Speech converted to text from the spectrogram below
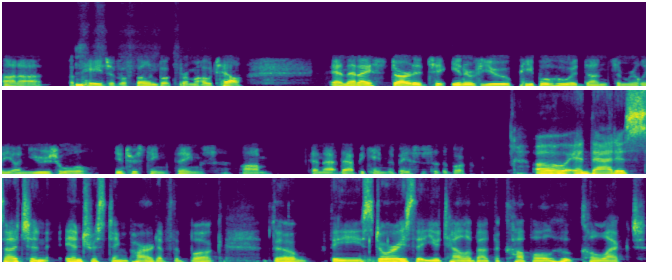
on a a page of a phone book from a hotel. And then I started to interview people who had done some really unusual, interesting things. Um, and that, that became the basis of the book. Oh, and that is such an interesting part of the book. The the stories that you tell about the couple who collect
